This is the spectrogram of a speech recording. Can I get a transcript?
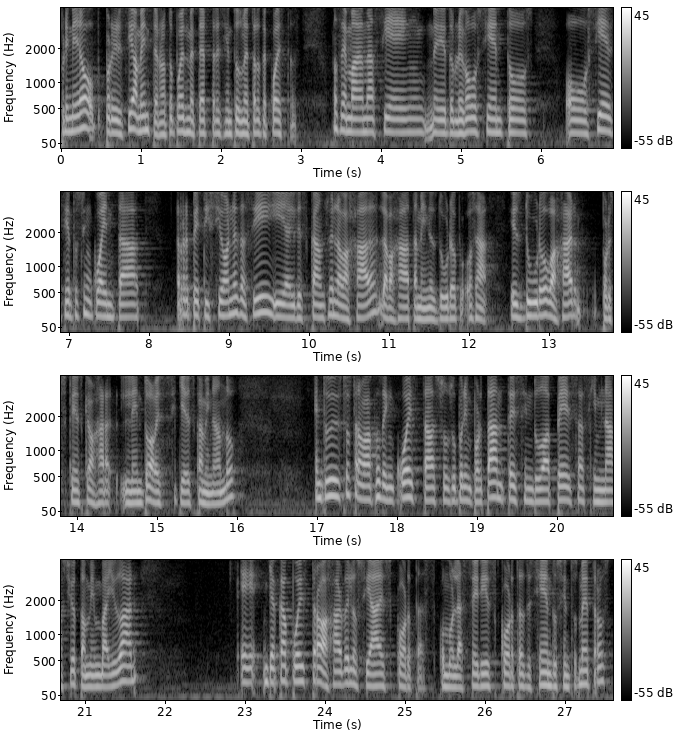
primero progresivamente, no te puedes meter 300 metros de cuestas semana 100, eh, luego 200 o 100, 150 repeticiones así y el descanso en la bajada. La bajada también es duro, o sea, es duro bajar, por eso tienes que bajar lento a veces si quieres caminando. Entonces estos trabajos de encuestas son súper importantes, sin duda pesas, gimnasio también va a ayudar. Eh, y acá puedes trabajar velocidades cortas, como las series cortas de 100, 200 metros,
